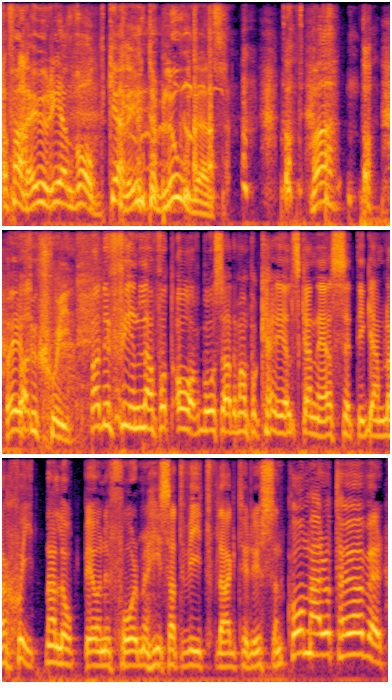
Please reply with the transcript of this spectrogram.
Vad fan, det är ju ren vodka, det är ju inte blod ens. Va? Vad är det för skit? Hade Finland fått avgå så hade man på Karelska näset i gamla skitna loppiga uniformer hissat vit flagg till ryssen. Kom här och ta över,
